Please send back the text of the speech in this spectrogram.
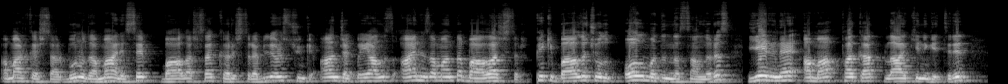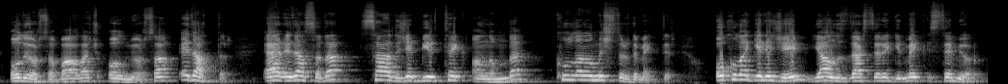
ama arkadaşlar bunu da maalesef bağlaçla karıştırabiliyoruz. Çünkü ancak ve yalnız aynı zamanda bağlaçtır. Peki bağlaç olup olmadığını nasıl anlarız? Yerine ama fakat lakini getirin. Oluyorsa bağlaç olmuyorsa edattır. Eğer edatsa da sadece bir tek anlamında kullanılmıştır demektir. Okula geleceğim yalnız derslere girmek istemiyorum.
